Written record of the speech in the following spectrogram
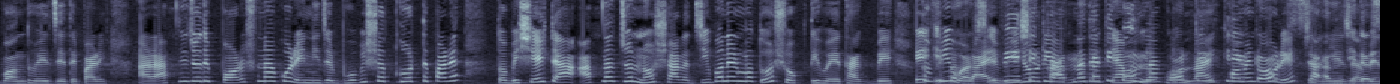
বন্ধ হয়ে যেতে পারে। আর আপনি যদি পড়াশোনা করে নিজের ভবিষ্যৎ গড়তে পারেন তবে সেইটা আপনার জন্য সারা জীবনের মতো শক্তি হয়ে থাকবে। ভিডিওটি আপনাদের কেমন লাগল? লাইক কমেন্ট করে জানিয়ে যাবেন।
